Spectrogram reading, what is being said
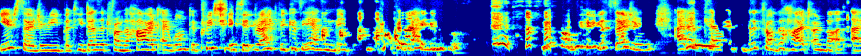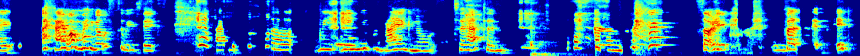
ear surgery, but he does it from the heart, I won't appreciate it, right? Because he hasn't made proper diagnosis. doing a surgery. I don't care if he did it from the heart or not. I I want my nose to be fixed. Um, so we, we need to diagnose to happen. Um, sorry, but it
